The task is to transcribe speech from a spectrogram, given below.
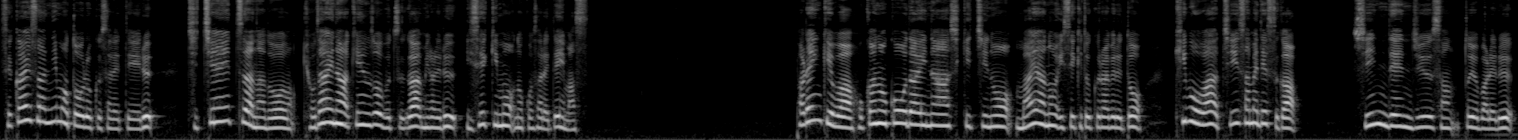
世界遺産にも登録されているチチェンエツァなど巨大な建造物が見られる遺跡も残されています。パレンケは他の広大な敷地のマヤの遺跡と比べると規模は小さめですが神殿13と呼ばれる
